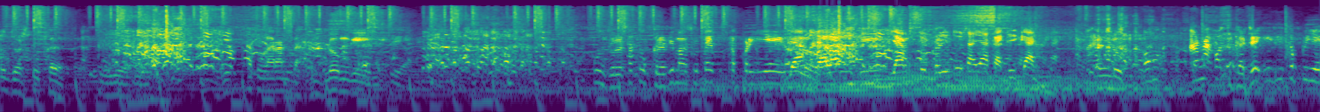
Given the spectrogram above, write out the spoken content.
tunjur tugel ketularan Mbah Gemblong nggih ya punjul setugel iki maksudnya kepriye? Yang jalan di yang tugel itu saya gadekan. Lho oh anak kok gede iki kepiye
